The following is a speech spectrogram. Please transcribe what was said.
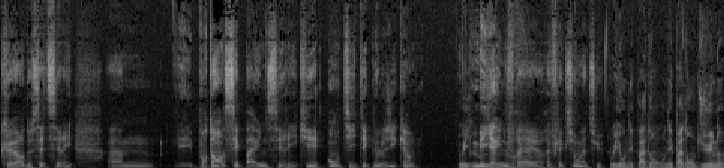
cœur de cette série. Et pourtant, c'est pas une série qui est anti-technologique. Hein. Oui. Mais il y a une vraie réflexion là-dessus. Oui, on n'est pas dans on n'est pas dans Dune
